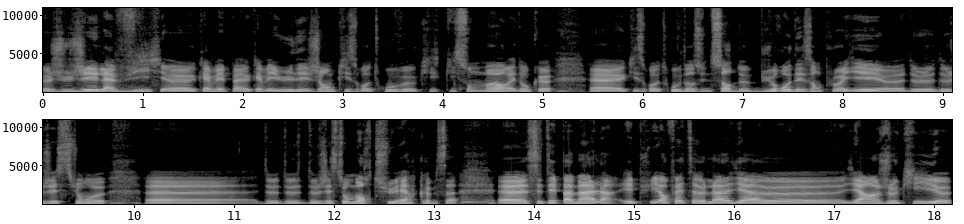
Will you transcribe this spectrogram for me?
euh, juger la vie euh, qu'avaient eu les gens qui se retrouvent, euh, qui, qui sont morts et donc euh, euh, qui se retrouvent dans une sorte de bureau des employés euh, de, gestion euh, euh, de, de- gestion mortuaire comme ça. Euh, C'était pas mal. Et puis en fait là il y a euh, y a un jeu qui euh,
